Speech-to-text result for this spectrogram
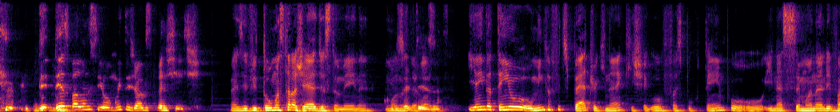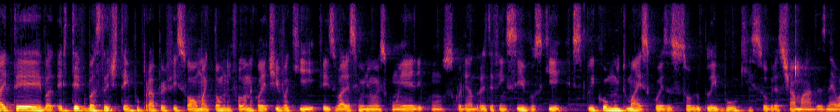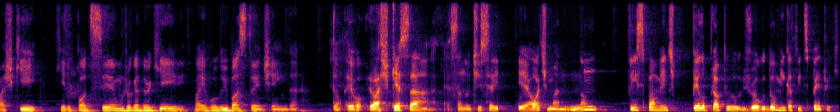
desbalanceou muitos jogos pra gente. Mas evitou umas tragédias também, né? Com certeza. Derrotas. E ainda tem o, o Minka Fitzpatrick, né? Que chegou faz pouco tempo o, e nessa semana ele vai ter. Ele teve bastante tempo para aperfeiçoar. O Mike Tomlin falou na coletiva que fez várias reuniões com ele, com os coordenadores defensivos, que explicou muito mais coisas sobre o playbook, sobre as chamadas, né? Eu acho que que ele pode ser um jogador que vai evoluir bastante ainda. Então, eu, eu acho que essa, essa notícia aí é ótima, não principalmente pelo próprio jogo do Minka Fitzpatrick,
